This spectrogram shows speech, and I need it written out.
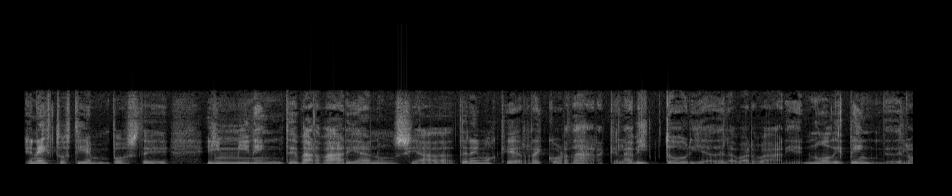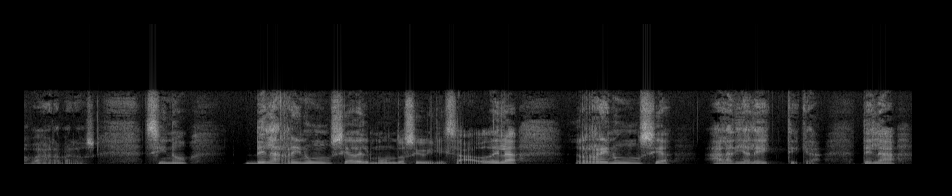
en estos tiempos de inminente barbarie anunciada, tenemos que recordar que la victoria de la barbarie no depende de los bárbaros, sino de la renuncia del mundo civilizado, de la renuncia a la dialéctica, de la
